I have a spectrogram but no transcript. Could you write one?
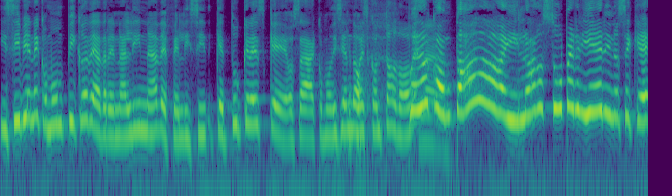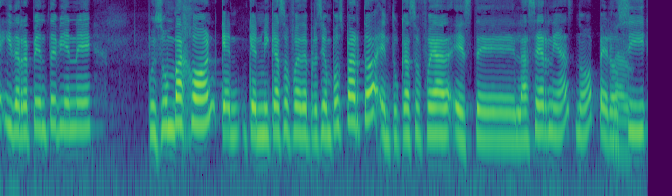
Y sí viene como un pico de adrenalina, de felicidad, que tú crees que, o sea, como diciendo, puedes con todo. puedo con todo y lo hago súper bien y no sé qué, y de repente viene pues un bajón, que, en- que en mi caso fue depresión postparto, en tu caso fue a- este las hernias, ¿no? Pero Claro. sí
